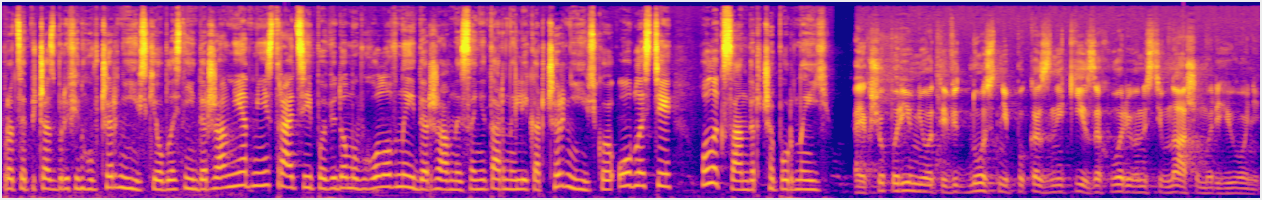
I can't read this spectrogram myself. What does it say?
Про це під час брифінгу в Чернігівській обласній державній адміністрації повідомив головний державний санітарний лікар Чернігівської області Олександр Чепурний. А якщо порівнювати відносні показники захворюваності в нашому регіоні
